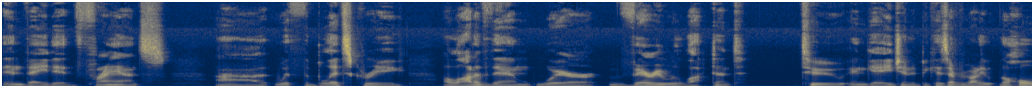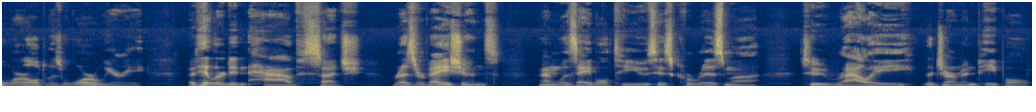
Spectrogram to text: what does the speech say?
invaded France uh, with the Blitzkrieg, a lot of them were very reluctant to engage in it because everybody, the whole world was war weary. But Hitler didn't have such reservations and was able to use his charisma to rally the German people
